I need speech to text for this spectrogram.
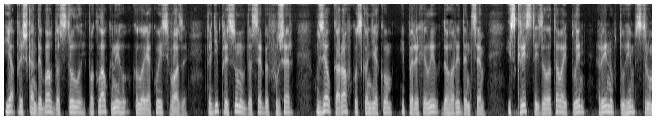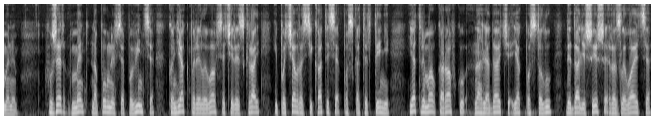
Я пришкандибав до столу і поклав книгу коло якоїсь вази, тоді присунув до себе фужер, узяв каравку з коньяком і перехилив догори денцем. Іскристий золотавий плин ринув тугим струменем. Фужер вмент наповнився повінця, коньяк переливався через край і почав розтікатися по скатертині. Я тримав каравку, наглядаючи, як по столу, дедалі ширше розливається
